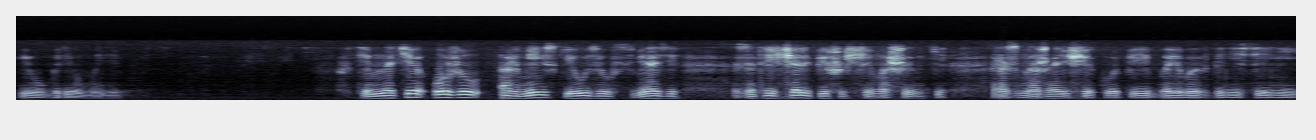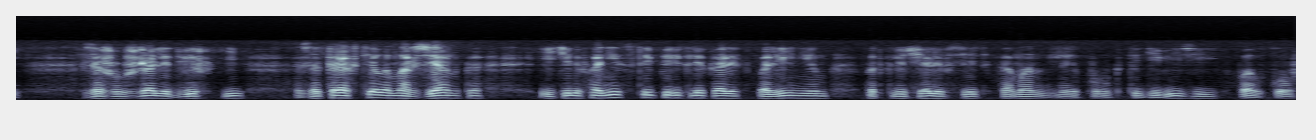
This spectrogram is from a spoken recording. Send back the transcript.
и угрюмыми. В темноте ожил армейский узел связи, затрещали пишущие машинки, размножающие копии боевых донесений, зажужжали движки, затрахтела морзянка, и телефонисты перекликались по линиям, подключали в сеть командные пункты дивизий, полков,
